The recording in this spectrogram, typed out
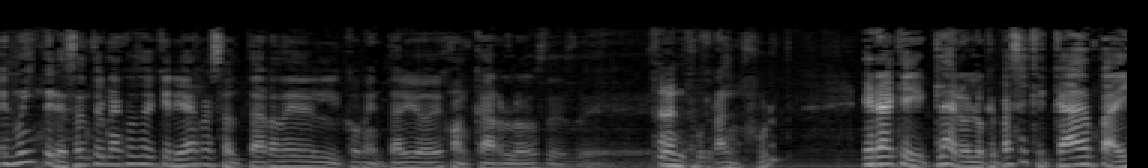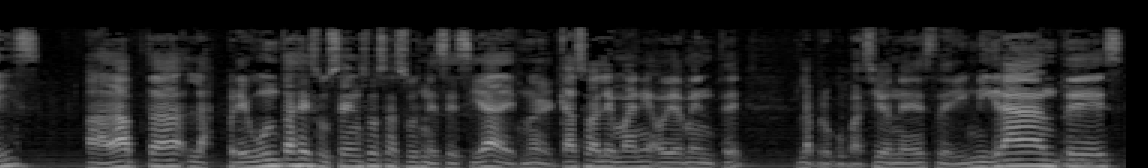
es muy interesante una cosa que quería resaltar del comentario de Juan Carlos desde Frankfurt. Frankfurt. Era que, claro, lo que pasa es que cada país adapta las preguntas de sus censos a sus necesidades. ¿no? En el caso de Alemania, obviamente, la preocupación es de inmigrantes,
